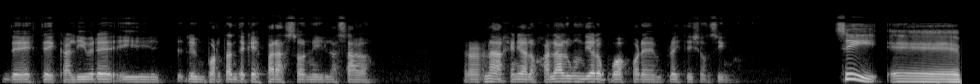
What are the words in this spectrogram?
de este calibre y lo importante que es para Sony la saga. Pero nada, genial, ojalá algún día lo pueda jugar en PlayStation 5. Sí, eh,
